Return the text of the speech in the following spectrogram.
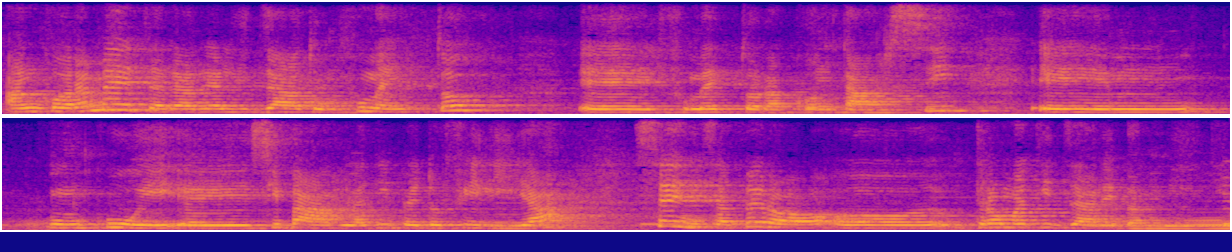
Ancora Meter ha realizzato un fumetto eh, il fumetto Raccontarsi, ehm, in cui eh, si parla di pedofilia senza però oh, traumatizzare i bambini.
